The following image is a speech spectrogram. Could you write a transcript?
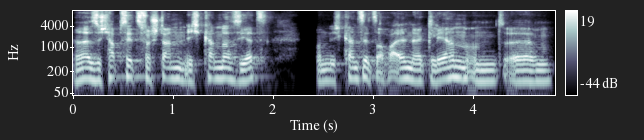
also ich habe es jetzt verstanden, ich kann das jetzt und ich kann es jetzt auch allen erklären und ähm,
